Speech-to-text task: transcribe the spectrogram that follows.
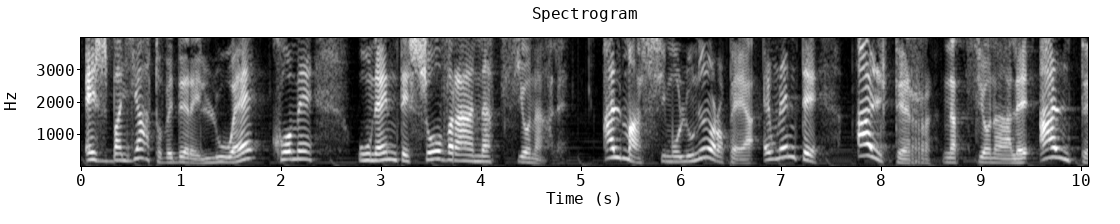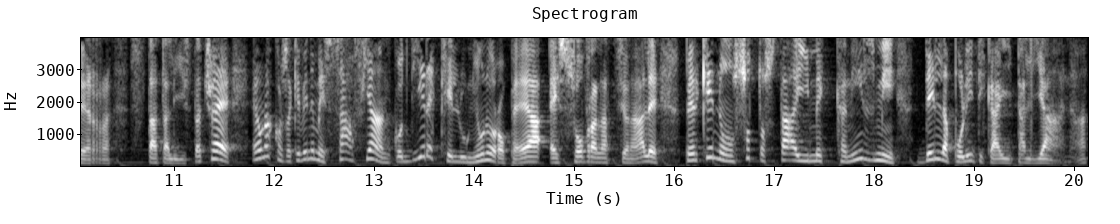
è sbagliato vedere l'UE come un ente sovranazionale. Al massimo l'Unione Europea è un ente alternazionale, alterstatalista, cioè è una cosa che viene messa a fianco. Dire che l'Unione Europea è sovranazionale perché non sottostà ai meccanismi della politica italiana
